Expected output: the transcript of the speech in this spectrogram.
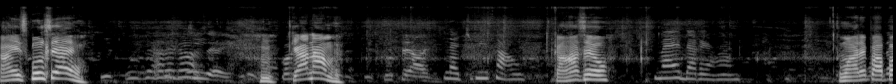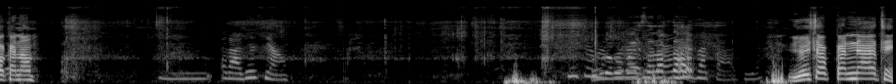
कहाँ स्कूल से आए हो? हम्म, क्या नाम है? लक्ष्मी साहू। कहाँ से हो? मैं इधर तुम्हारे पापा का नाम? राधे श्याम। यही सब करने आए थे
